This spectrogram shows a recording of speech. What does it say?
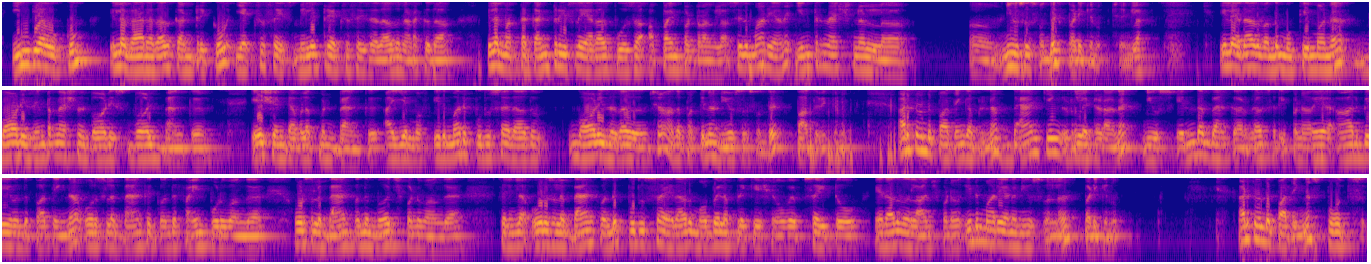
இந்தியாவுக்கும் இல்லை வேற ஏதாவது கண்ட்ரிக்கும் எக்ஸசைஸ் மிலிட்ரி எக்ஸசைஸ் ஏதாவது நடக்குதா? இல்லை மற்ற கண்ட்ரீஸில் யாராவது புதுசாக அப்பாயிண்ட் பண்ணுறாங்களா ஸோ இது மாதிரியான இன்டர்நேஷ்னல் நியூஸஸ் வந்து படிக்கணும். சரிங்களா? இல்லை ஏதாவது வந்து முக்கியமான bodies international bodies world bank Asian development bank IMF இது மாதிரி புதுசாக ஏதாவது பாடிஸ் ஏதாவது இருந்துச்சுன்னா அதை பற்றின நியூஸஸ் வந்து பார்த்து வைக்கணும். அடுத்து வந்து பார்த்தீங்க அப்படின்னா பேங்கிங் ரிலேட்டடான நியூஸ் எந்த பேங்க்காக இருந்தாலும் சரி இப்போ நிறைய ஆர்பிஐ வந்து பார்த்தீங்கன்னா ஒரு சில பேங்க்குக்கு வந்து ஃபைன் போடுவாங்க. ஒரு சில பேங்க் வந்து merge பண்ணுவாங்க. சரிங்களா? ஒரு சில பேங்க் வந்து புதுசாக ஏதாவது மொபைல் அப்ளிகேஷனோ வெப்சைட்டோ ஏதாவது லான்ச் பண்ணுவோம் இது மாதிரியான நியூஸ் எல்லாம் படிக்கணும். அடுத்து வந்து பார்த்தீங்கன்னா ஸ்போர்ட்ஸ்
